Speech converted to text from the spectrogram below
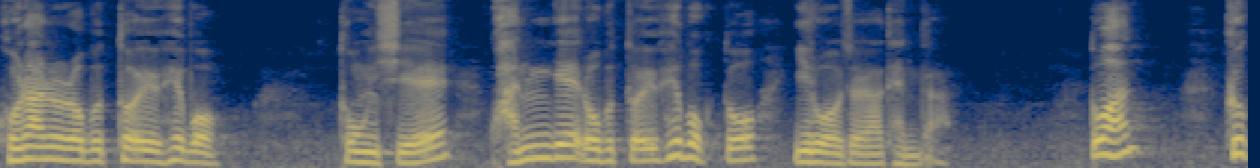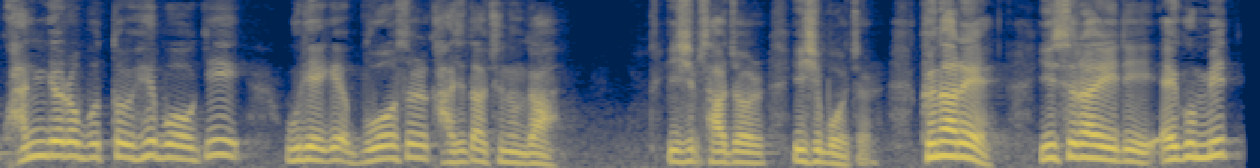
고난으로부터의 회복, 동시에 관계로부터의 회복도 이루어져야 된다. 또한 그 관계로부터 회복이 우리에게 무엇을 가져다 주는가? 24절, 25절. 그날에 이스라엘이 애굽 및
